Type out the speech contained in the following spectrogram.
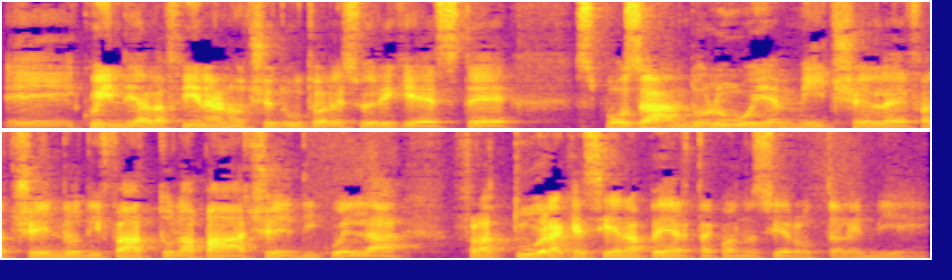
e quindi alla fine hanno ceduto alle sue richieste sposando lui e Mitchell e facendo di fatto la pace di quella frattura che si era aperta quando si è rotta l'NBA.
